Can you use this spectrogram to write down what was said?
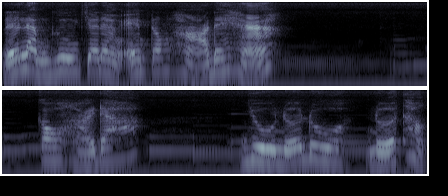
để làm gương cho đàn em trong họ đây hả? Câu hỏi đó, dù nửa đùa nửa thật,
